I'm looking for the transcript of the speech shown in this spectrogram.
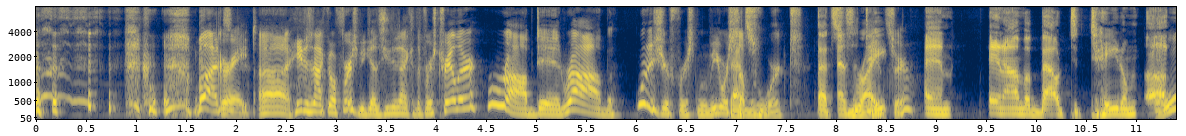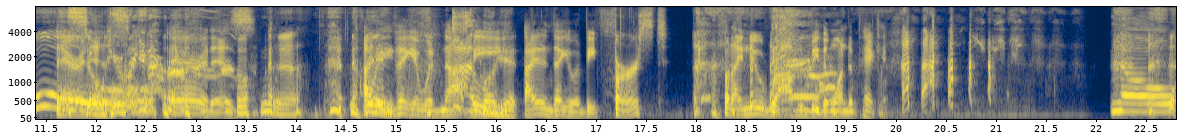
but Great. Uh, he does not go first because he did not get the first trailer. Rob did. Rob, what is your first movie where That's- someone worked That's as a right. dancer? And and I'm about to Tatum up. Oh, There it So is. here we. There it is. Yeah. No, I wait. didn't think it would not I be. look it. I didn't think it would be first, but I knew Rob would be the one to pick it. No,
